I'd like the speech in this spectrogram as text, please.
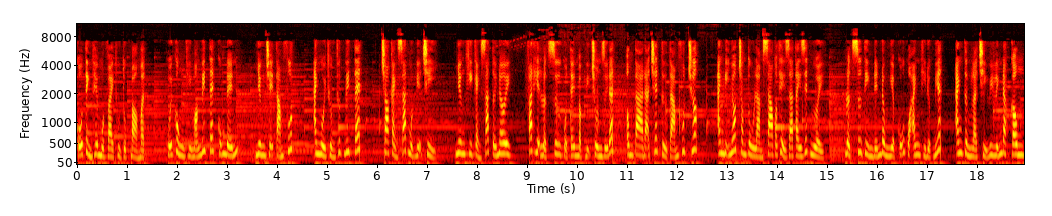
cố tình thêm một vài thủ tục bảo mật. Cuối cùng thì món bít tết cũng đến, nhưng trễ 8 phút. Anh ngồi thưởng thức bít tết, cho cảnh sát một địa chỉ. Nhưng khi cảnh sát tới nơi, phát hiện luật sư của tên mập bị chôn dưới đất, ông ta đã chết từ 8 phút trước. Anh bị nhốt trong tù làm sao có thể ra tay giết người. Luật sư tìm đến đồng nghiệp cũ của anh thì được biết, anh từng là chỉ huy lính đặc công.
